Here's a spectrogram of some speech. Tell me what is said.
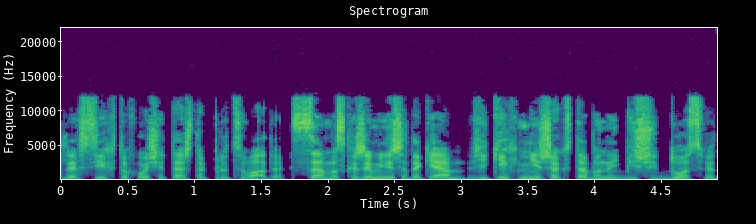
для всіх, хто хоче теж так працювати. Сема, скажи мені ще таке: в яких нішах в тебе найбільший досвід?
